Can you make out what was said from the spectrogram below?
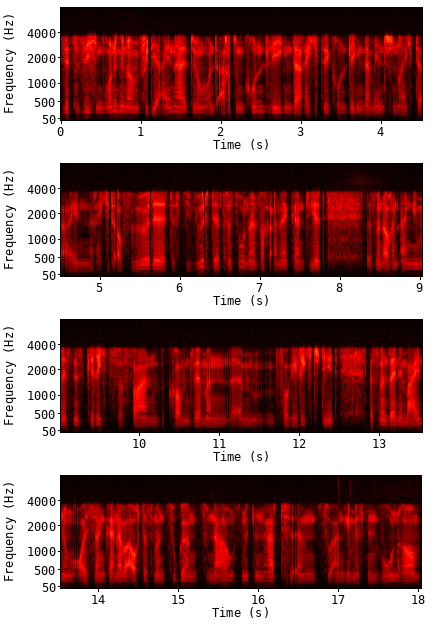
Die setzen sich im Grunde genommen für die Einhaltung und Achtung grundlegender Rechte, grundlegender Menschenrechte ein. Recht auf Würde, dass die Würde der Person einfach anerkannt wird, dass man auch ein angemessenes Gerichtsverfahren bekommt, wenn man ähm, vor Gericht steht, dass man seine Meinung äußern kann, aber auch, dass man Zugang zu Nahrungsmitteln hat, ähm, zu angemessenem Wohnraum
